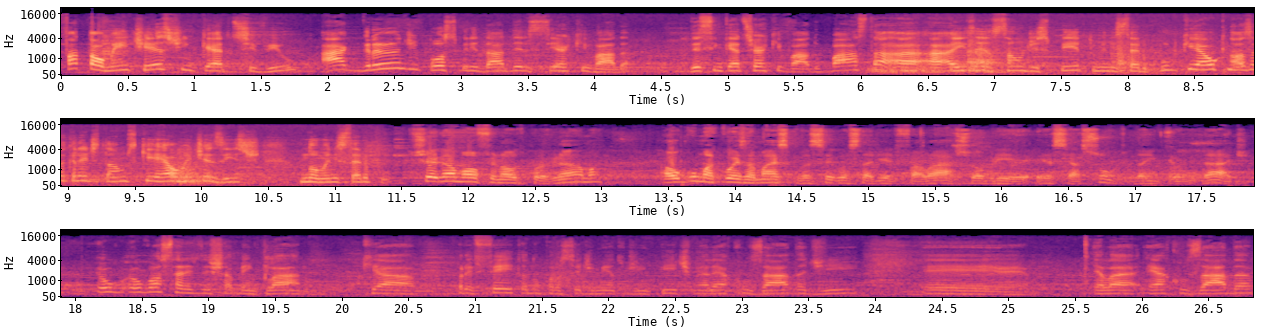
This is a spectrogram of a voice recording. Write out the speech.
fatalmente este inquérito civil, há grande possibilidade dele ser arquivada desse inquérito ser arquivado. Basta a, a, isenção de espírito do Ministério Público, que é o que nós acreditamos que realmente existe no Ministério Público. Chegamos ao final do programa. Alguma coisa mais que você gostaria de falar sobre esse assunto da impunidade? Eu, eu gostaria de deixar bem claro que a prefeita no procedimento de impeachment ela é acusada de é, ela é acusada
